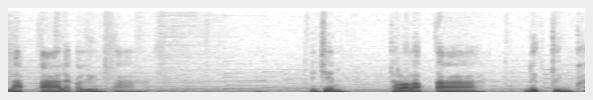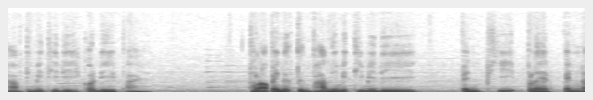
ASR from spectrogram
หลับตาแล้วก็ลืมตา อย่างเช่น ถ้าเราหลับตานึกถึงภาพที่มิตที่ดีก็ดีไป ถ้าเราไปนึกถึงภาพนิมิตที่ไม่ดี เป็นผีเปรตเป็นน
